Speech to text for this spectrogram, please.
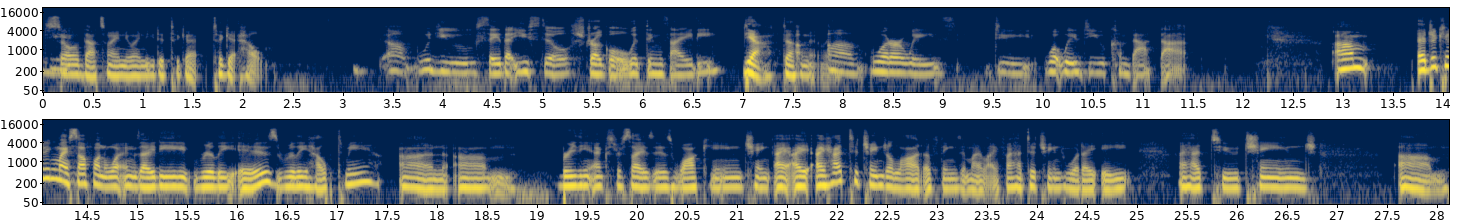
So that's when I knew I needed to get, to get help. Um, would you say that you still struggle with anxiety? Yeah, definitely. Um, what are ways do you, what ways do you combat that? Um, educating myself on what anxiety really is really helped me on um, breathing exercises, walking. Change. I, I I had to change a lot of things in my life. I had to change what I ate. I had to change um,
